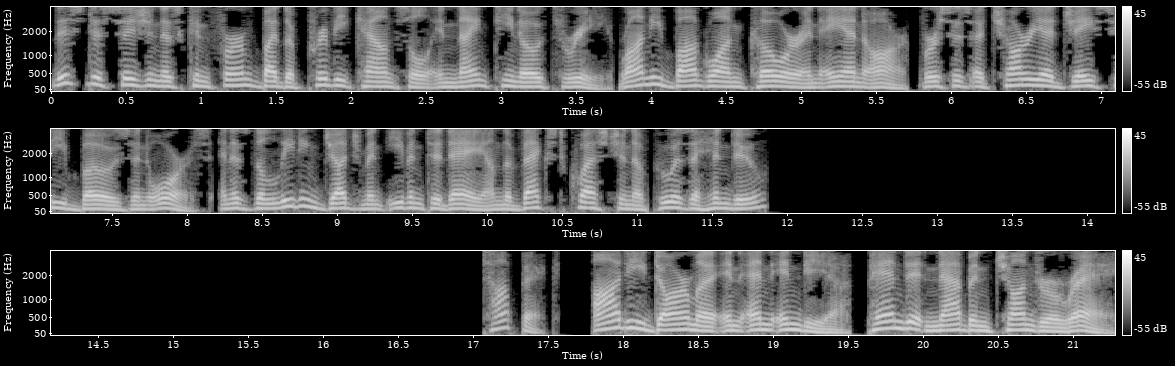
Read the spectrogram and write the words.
this decision is confirmed by the Privy Council in 1903 Rani Bhagwan Kaur and ANR, versus Acharya J. C. Bose and Ors and is the leading judgment even today on the vexed question of who is a Hindu? Adi Dharma in N India, Pandit Nabin Chandra Ray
